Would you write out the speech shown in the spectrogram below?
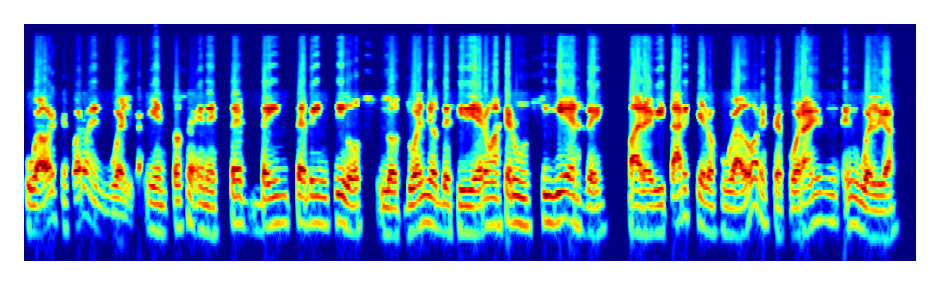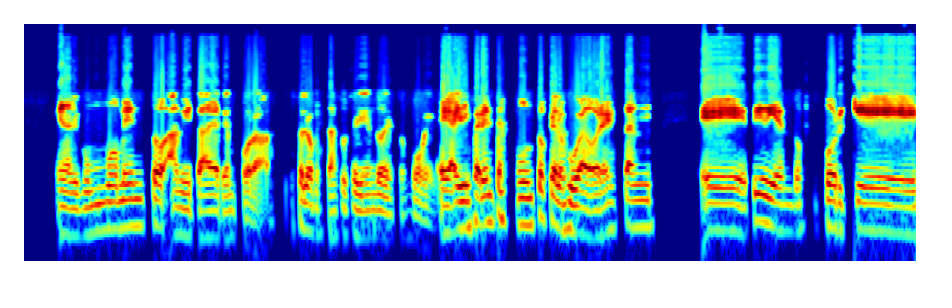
jugadores se fueron en huelga. Y entonces en este 2022 los dueños decidieron hacer un cierre para evitar que los jugadores se fueran en, huelga en algún momento a mitad de temporada. Eso es lo que está sucediendo en estos momentos. Eh, hay diferentes puntos que los jugadores están eh, pidiendo porque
